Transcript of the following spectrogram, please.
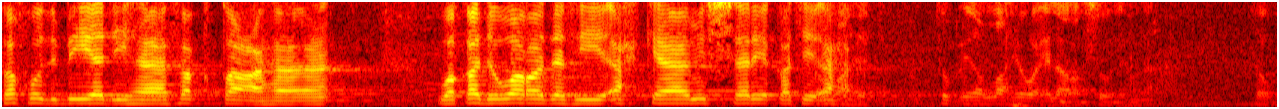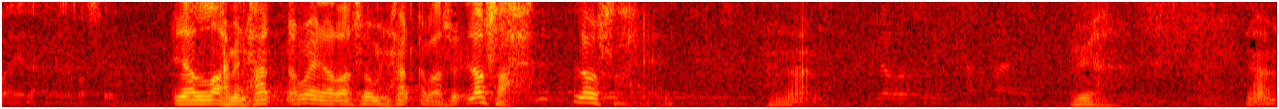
فخذ بيدها فاقطعها. وقد ورد في أحكام السرقة أح... تب إلى الله وإلى رسوله هنا. توبة إلى الرسول. إلى الله من حقه وإلى الرسول من حق الرسول. لو صح لو صح. يعني. نعم. فيها. نعم.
